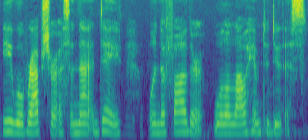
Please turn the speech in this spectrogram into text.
he will rapture us in that day when the Father will allow him to do this.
